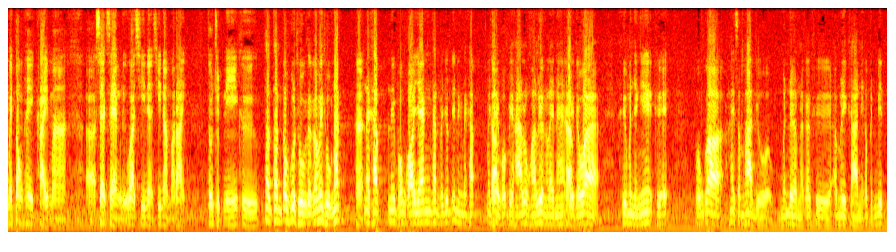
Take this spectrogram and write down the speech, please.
ไม่ต้องให้ใครมาเอ่อแทรกแซงหรือว่าชี้แนะชี้นำอะไร ตรงจุดนี้คือท่านท่านก็พูดถูกแต่ก็ไม่ถูกนักฮะนะครับนี่ผมขอแย้งท่านประยุทธ์นิดนึงนะครับ ไม่ใช่ครับผมไปหาลงหาเรื่องอะไรนะฮะครับเพียงแต่ว่าคือมันอย่างนี้คือ ผมก็ให้สัมภาษณ์อยู่เหมือนเดิมนะก็คืออเมริกาเนี่ยเขาเป็นมิตร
